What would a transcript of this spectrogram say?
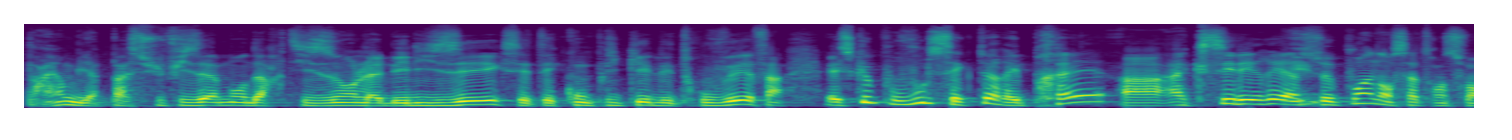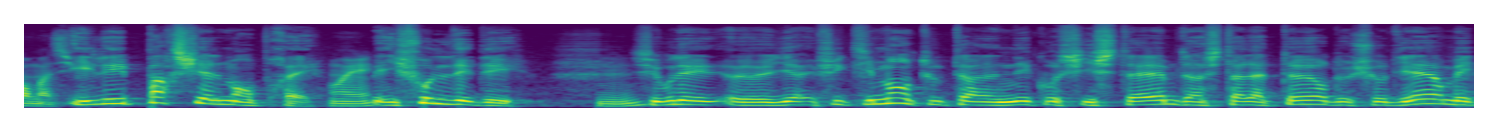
par exemple, il n'y a pas suffisamment d'artisans labellisés, que c'était compliqué de les trouver. Enfin, est-ce que pour vous, le secteur est prêt à accélérer à ce point dans sa transformation? Il est partiellement prêt, mais il faut l'aider. Mhm. Si vous voulez, euh, il y a effectivement tout un écosystème d'installateurs, de chaudières, mais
